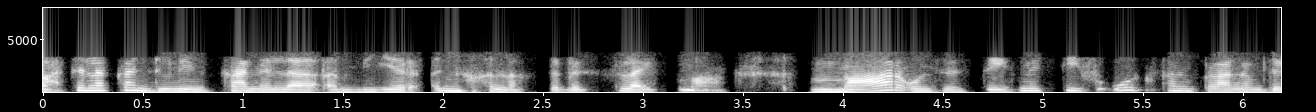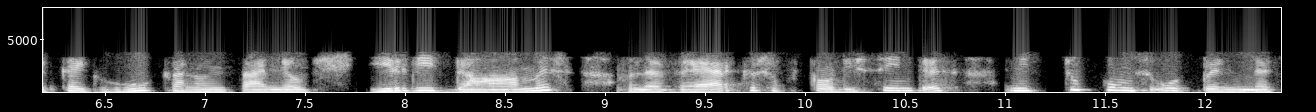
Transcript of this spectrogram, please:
wat hulle kan doen en kan hulle 'n meer ingeligte besluit maak. Maar ons is definitief ook van plan om te kyk hoe kan ons dan nou hierdie dames, hulle werkers of produsente is in die toekoms ook benut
